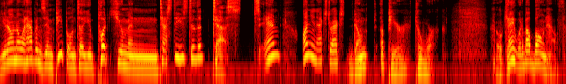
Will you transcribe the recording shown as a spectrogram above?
You don't know what happens in people until you put human testes to the test, and onion extracts don't appear to work. OK, what about bone health?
